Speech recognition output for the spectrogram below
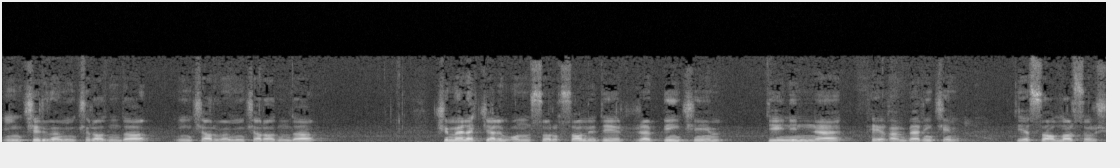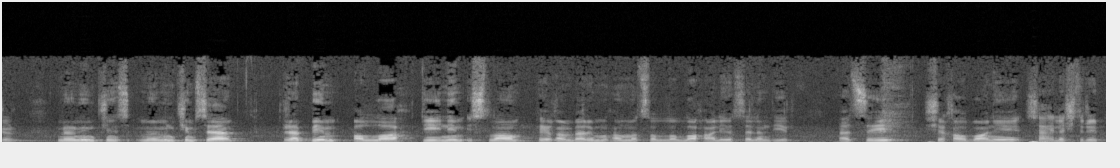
inkir və münkir adında, inkar və münkar adında ki, mələk gəlib onu sorğu-sual edir, Rəbbin kim, dinin nə, Peyğəmbərin kim, deyə suallar soruşur. Mömin, kim, mömin kimsə, Rəbbim Allah, dinim İslam, Peyğəmbəri Muhammed sallallahu aleyhi və səlləm deyir. Hədisi Şeyx Albani səhihləşdirib.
